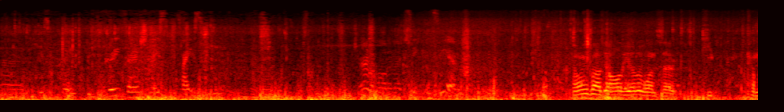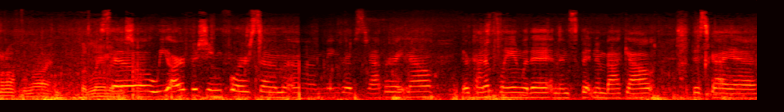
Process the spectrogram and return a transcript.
Um, he's a pretty, pretty fish, nice and feisty. trying to hold him up so you can see him. Tell me about all the other ones that keep coming off the line, but landing. So we are fishing for some um, mangrove snapper right now. They're kind of playing with it and then spitting them back out. This guy uh,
